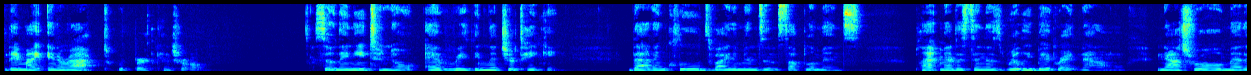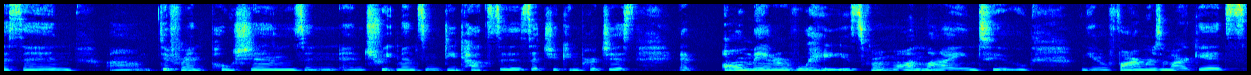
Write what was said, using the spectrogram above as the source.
they might interact with birth control. So they need to know everything that you're taking. That includes vitamins and supplements. Plant medicine is really big right now natural medicine, um, different potions and, and treatments and detoxes that you can purchase at all manner of ways from online to you know farmers markets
